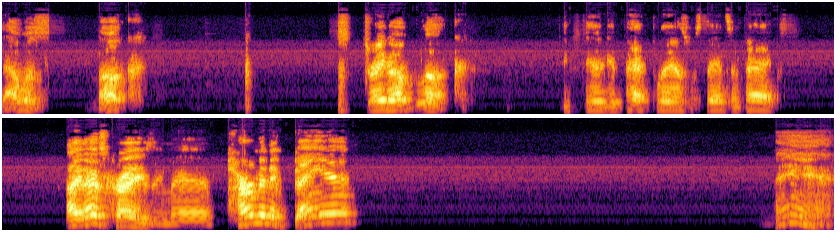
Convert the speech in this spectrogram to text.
That was luck. Straight up luck. You still get pack players for sets and packs. Hey, that's crazy, man. Permanent ban? Man.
